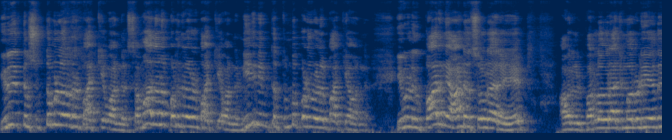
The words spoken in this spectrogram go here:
இருதயத்தில் சுத்தமுள்ளவர்கள் பாக்கியவான்கள் சமாதானம் பண்ணுகிறவர்கள் பாக்கியவான்கள் நீதி நிமித்த துன்பப்படுகிறவர்கள் பாக்கியவான்கள். இவர்களுக்கு பாருங்க ஆண்டவர் சொல்றாரு அவர்கள் பரலோகராஜ்யம் அவருடையது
